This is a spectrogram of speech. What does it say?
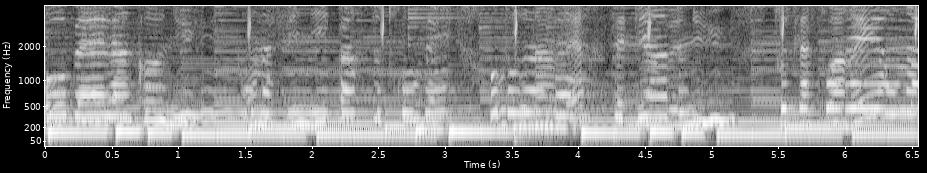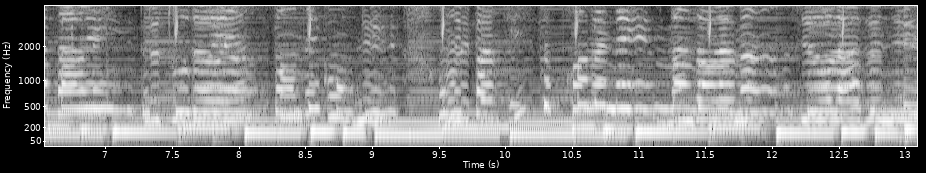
ô belle inconnue, on a fini par se trouver autour d'un verre, c'est bienvenu. Toute la soirée on a parlé de tout, de rien, sans déconvenu. On est parti se promener, main dans la main, sur l'avenue.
